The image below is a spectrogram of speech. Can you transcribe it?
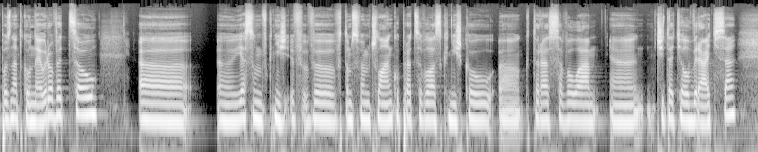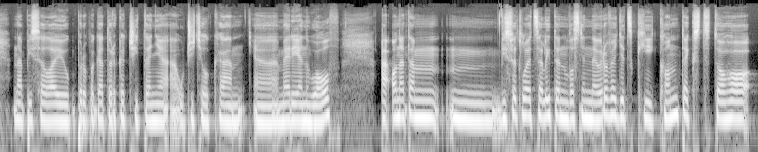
poznatkov neurovedcov. Uh, ja som v, kniž- v, v tom svojom článku pracovala s knižkou, ktorá sa volá Čitateľ vráť sa. Napísala ju propagátorka čítania a učiteľka Marianne Wolf. A ona tam um, vysvetľuje celý ten vlastne neurovedecký kontext toho,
